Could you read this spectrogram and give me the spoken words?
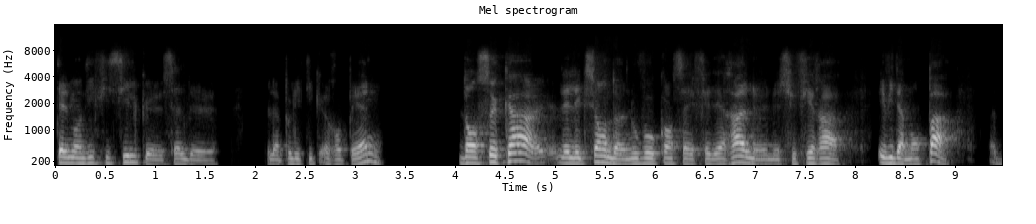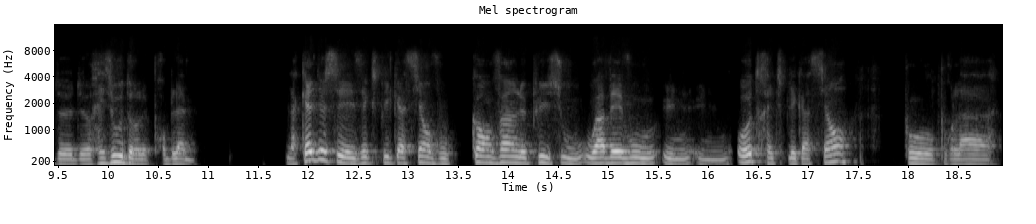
tellement difficiles que celle de, la politique européenne. Dans ce cas, l'élection d'un nouveau Conseil fédéral ne, suffira évidemment pas de, résoudre le problème. Laquelle de ces explications vous convainc le plus ou, avez-vous une, autre explication pour, pour la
